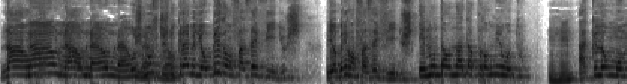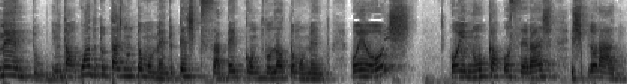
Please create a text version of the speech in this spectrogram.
Não, Não, mas- não, não, não, Os não, músicos não. do creme lhe obrigam a fazer vídeos, lhe obrigam a fazer vídeos e não dão nada para o miúdo. Aquilo é um momento. Então, quando tu estás no teu momento, tens que saber controlar o teu momento. Ou é hoje, ou é nunca, ou serás explorado.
